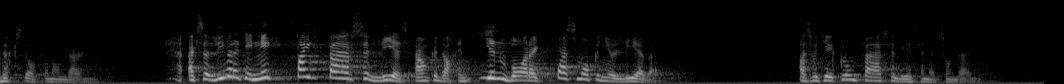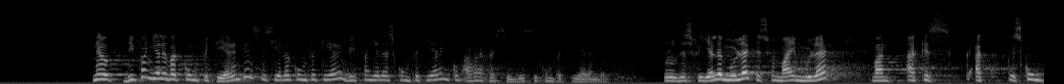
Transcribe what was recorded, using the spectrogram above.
niks daarvan onthou nie. Ek sal liewer dat jy net 5 verse lees elke dag en een waarheid vasmaak in jou lewe as wat jy 'n klomp verse lees en niks onthou nie. Nou, die van julle wat kompeterend is, is julle kompeterend? Wie van julle is kompeterend? Kom af en gesien, wie is die kompeterend is? Ek bedoel, dis vir julle moeilik, dis vir my moeilik, want ek is ek is kom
